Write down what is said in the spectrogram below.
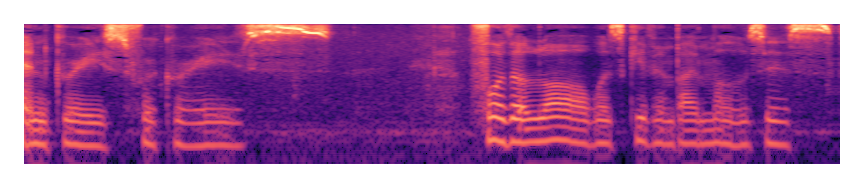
and grace for grace. For the law was given by Moses,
